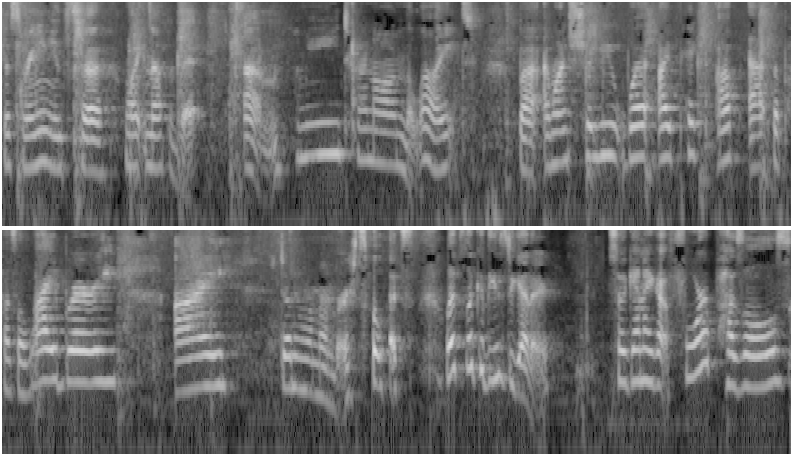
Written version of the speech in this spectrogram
this rain needs to lighten up a bit. Um, let me turn on the light, but I want to show you what I picked up at the puzzle library. I don't even remember, so let's let's look at these together. So again, I got four puzzles,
